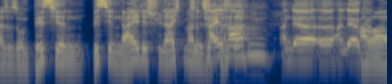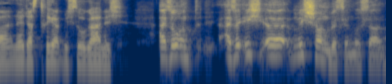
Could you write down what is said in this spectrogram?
Also so ein bisschen, bisschen neidisch vielleicht mal. So teilhaben an der, äh, an der. Aber nee, das triggert mich so gar nicht. Also und also ich äh, mich schon ein bisschen, muss ich sagen.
